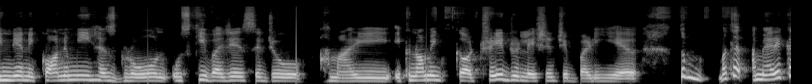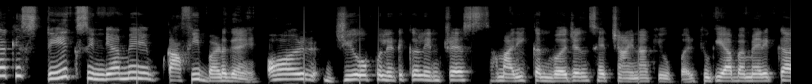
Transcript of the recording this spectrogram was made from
इंडियन इकोनॉमी हैज़ ग्रोन उसकी वजह से जो हमारी इकोनॉमिक और ट्रेड रिलेशनशिप बढ़ी है तो मतलब अमेरिका के स्टेक्स इंडिया में काफ़ी बढ़ गए और जियो पोलिटिकल इंटरेस्ट हमारी कन्वर्जेंस है चाइना के ऊपर क्योंकि अब अमेरिका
